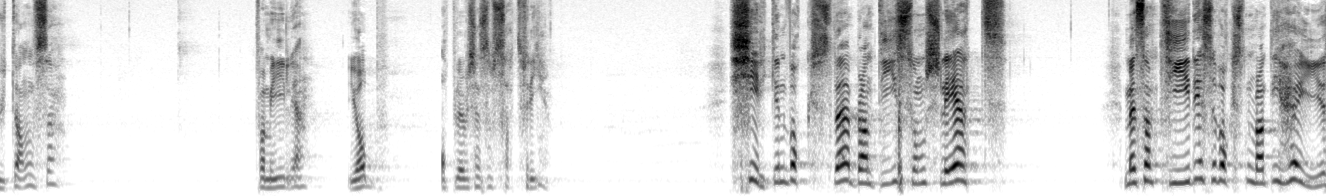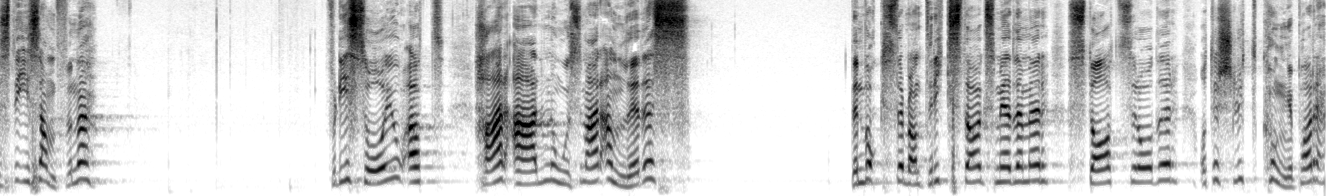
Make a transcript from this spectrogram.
utdannelse, familie, jobb, opplever seg som satt fri. Kirken vokste blant de som slet, men samtidig så vokste den blant de høyeste i samfunnet. For de så jo at her er det noe som er annerledes. Den vokste blant riksdagsmedlemmer, statsråder og til slutt kongeparet.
